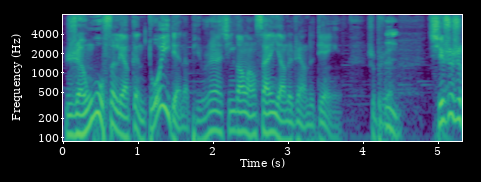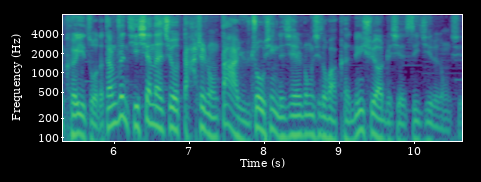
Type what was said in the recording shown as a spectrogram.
人物分量更多一点的，比如说像《金刚狼三》一样的这样的电影，是不是？其实是可以做的。但问题现在就打这种大宇宙性的这些东西的话，肯定需要这些 CG 的东西，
